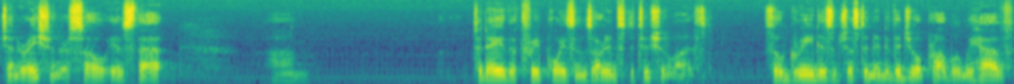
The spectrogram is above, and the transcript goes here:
generation or so is that um, today the three poisons are institutionalized. So greed isn't just an individual problem. We have,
